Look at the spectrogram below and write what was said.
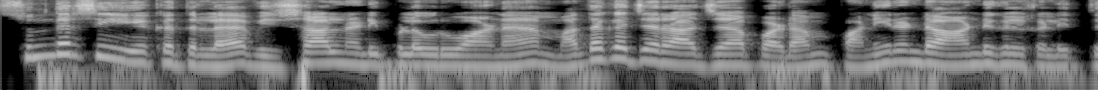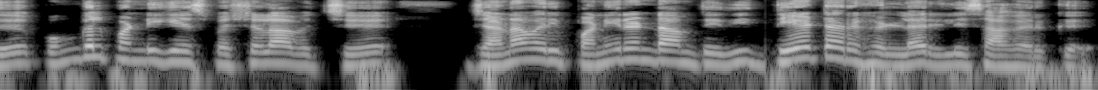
சுந்தர் சி விஷால் நடிப்பில் உருவான மதகஜ ராஜா படம் பனிரெண்டு ஆண்டுகள் கழித்து பொங்கல் பண்டிகையை ஸ்பெஷலாக வச்சு ஜனவரி பன்னிரெண்டாம் தேதி தியேட்டர்களில் ரிலீஸ் ஆக இருக்கு.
